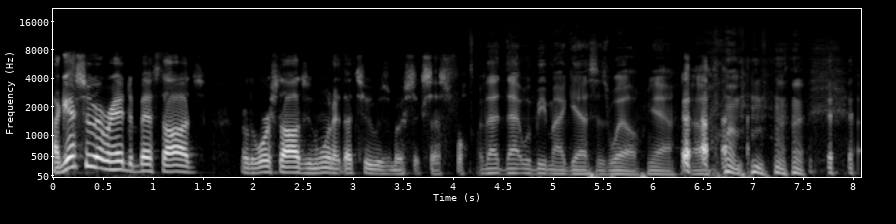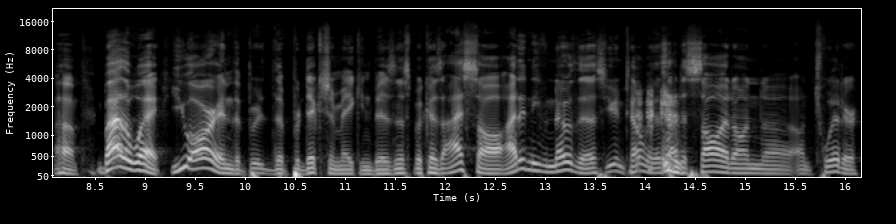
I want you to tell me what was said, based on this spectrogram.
I guess whoever had the best odds or the worst odds and won it, that's who was most successful. That that would be my guess as well. Yeah. Um, um, by the way, you are in the the prediction making business because I saw I didn't even know this. You didn't tell me this. I just saw it on uh, on Twitter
